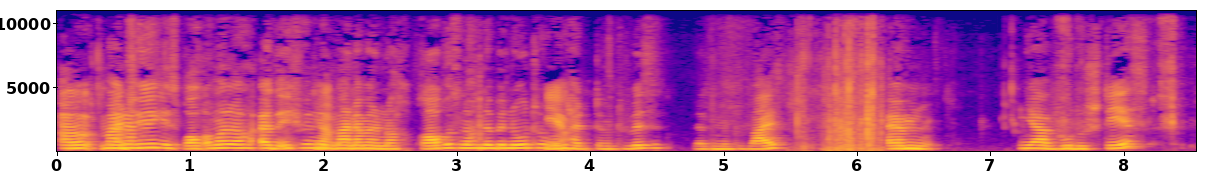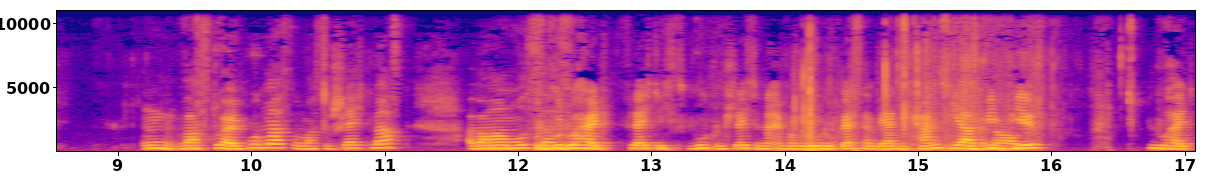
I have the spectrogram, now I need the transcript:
Aber meine, Natürlich, es braucht immer noch, also ich finde, Ja. meiner Meinung nach braucht es noch eine Benotung, Ja. um halt damit du, wisst, also damit du weißt, ähm, ja, wo du stehst und was du halt gut machst und was du schlecht machst. Aber man muss und wo du halt vielleicht nicht gut und schlecht, sondern einfach, wo du besser werden kannst. Ja, und genau. wie viel du halt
